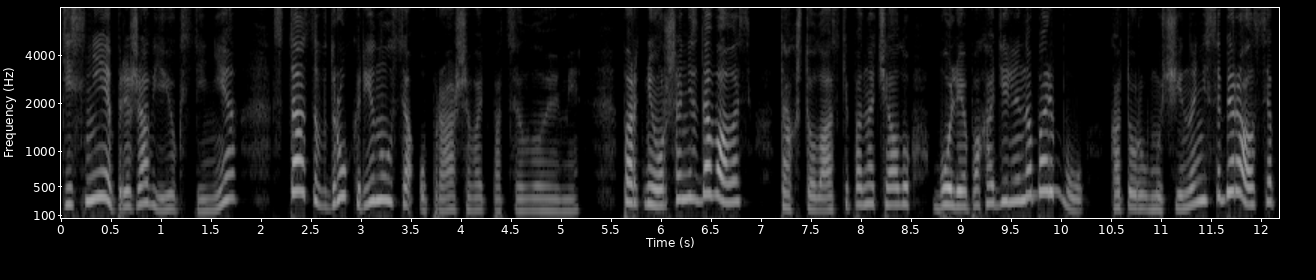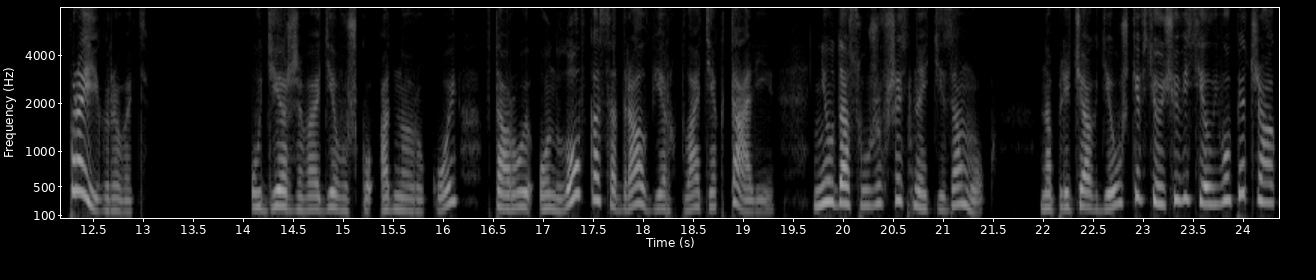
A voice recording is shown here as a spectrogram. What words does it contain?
Теснее прижав ее к стене, Стас вдруг ринулся упрашивать поцелуями. Партнерша не сдавалась, так что ласки поначалу более походили на борьбу, которую мужчина не собирался проигрывать. Удерживая девушку одной рукой, второй он ловко содрал верх платья к талии, не удосужившись найти замок. На плечах девушки все еще висел его пиджак,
